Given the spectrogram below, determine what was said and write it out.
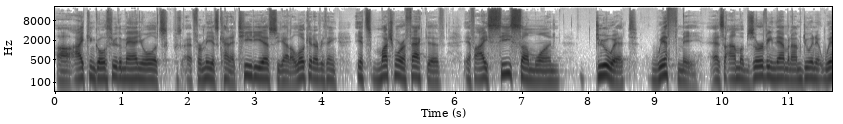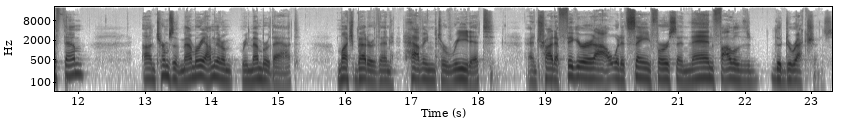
Uh, I can go through the manual. It's for me, it's kind of tedious. You got to look at everything. It's much more effective if I see someone do it with me as I'm observing them and I'm doing it with them uh, in terms of memory, I'm going to remember that much better than having to read it and try to figure it out what it's saying first and then follow the, the directions.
